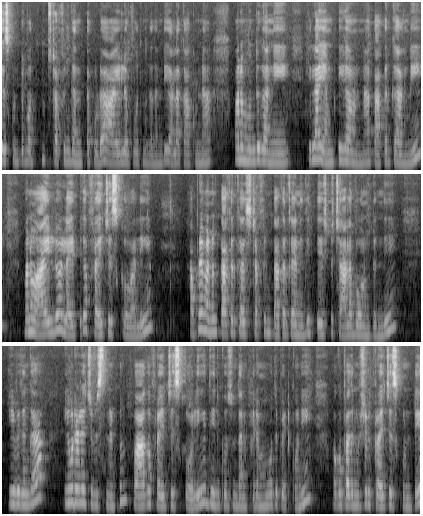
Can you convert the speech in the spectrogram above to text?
చేసుకుంటే మొత్తం స్టఫింగ్ అంతా కూడా ఆయిల్లో పోతుంది కదండి. అలా కాకుండా మనం ముందుగానే ఇలా ఎంటీగా ఉన్న కాకరకాయలని మనం ఆయిల్లో లైట్గా ఫ్రై చేసుకోవాలి. అప్పుడే మనం కాకరకాయ స్టఫింగ్ కాకరకాయ అనేది టేస్ట్ చాలా బాగుంటుంది. ఈ విధంగా ఈ వీడియోలో చూపిస్తున్నట్టు బాగా ఫ్రై చేసుకోవాలి. దీనికోసం దానిపైన మూత పెట్టుకొని ఒక పది నిమిషాలు ఫ్రై చేసుకుంటే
